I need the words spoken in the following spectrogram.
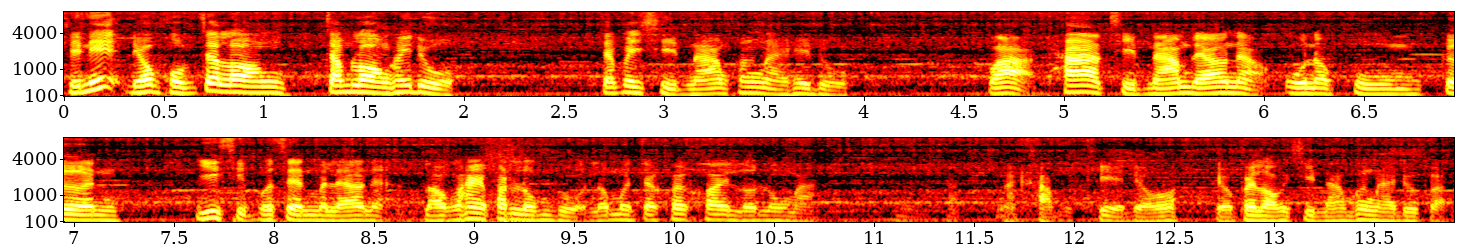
ทีนี้เดี๋ยวผมจะลองจำลองให้ดู จะไปฉีดน้ำข้างในให้ดู ว่าถ้าฉีดน้ำแล้วเนี่ยอุณหภูมิเกิน 20%มาแล้วเนี่ยเราก็ให้พัดลมดูดแล้วมันจะค่อย ๆ ลดลงมานะครับโอเคเดี๋ยวเดี๋ยวไปลองฉีดน้ำข้างในดูก่อน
